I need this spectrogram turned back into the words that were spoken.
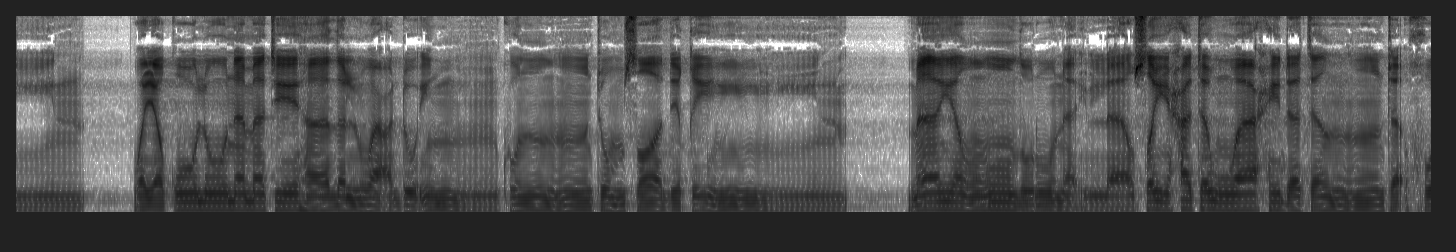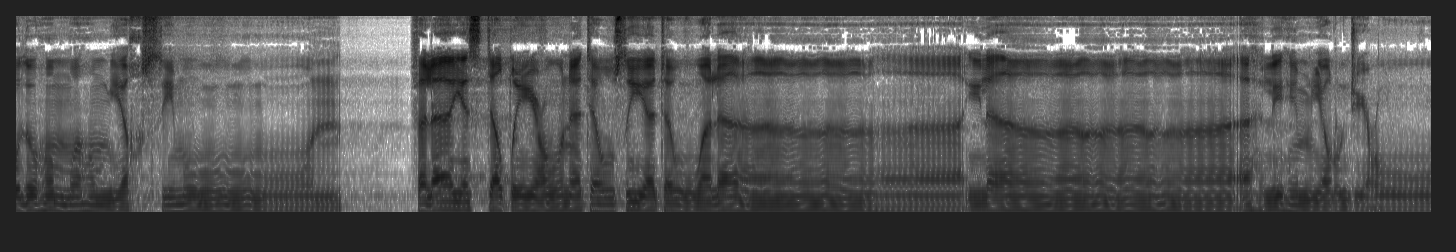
ويقولون متى هذا الوعد إن كنتم صادقين. ما ينظرون إلا صيحة واحدة تأخذهم وهم يخصمون. فلا يستطيعون توصية ولا إلى أهلهم يرجعون.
